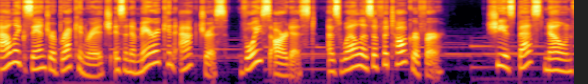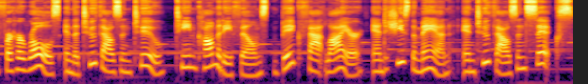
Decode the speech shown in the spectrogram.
Alexandra Breckenridge is an American actress, voice artist, as well as a photographer. She is best known for her roles in the 2002 teen comedy films Big Fat Liar and She's the Man in 2006.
